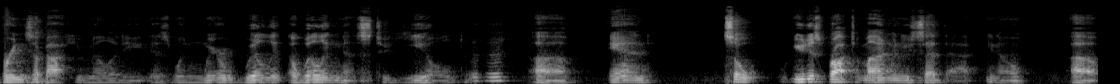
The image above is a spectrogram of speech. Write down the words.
brings about humility is when we're willing, a willingness to yield. Uh, and so you just brought to mind when you said that, you know, uh,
